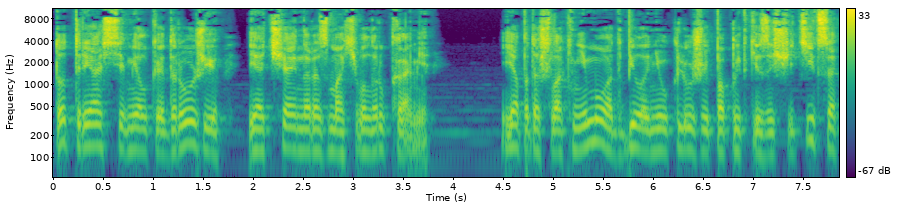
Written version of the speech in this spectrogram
тот трясся мелкой дрожью и отчаянно размахивал руками. Я подошла к нему, отбила неуклюжие попытки защититься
